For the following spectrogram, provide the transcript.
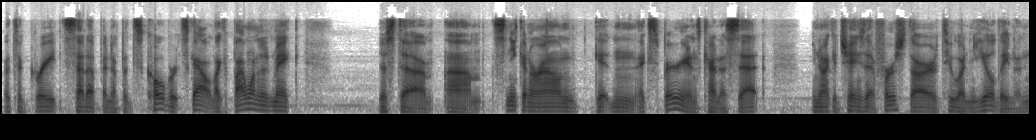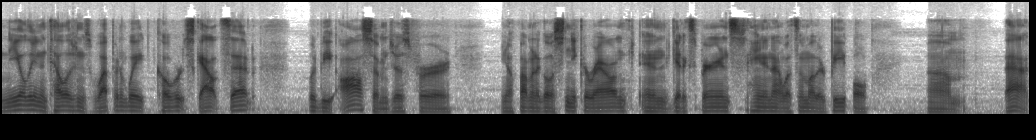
It's a great setup, and if it's covert scout, like if I wanted to make just a um, um, sneaking around, getting experience kind of set, you know, I could change that first star to unyielding. A unyielding intelligence weapon weight covert scout set would be awesome just for, you know, if I'm going to go sneak around and get experience hanging out with some other people. Um, that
